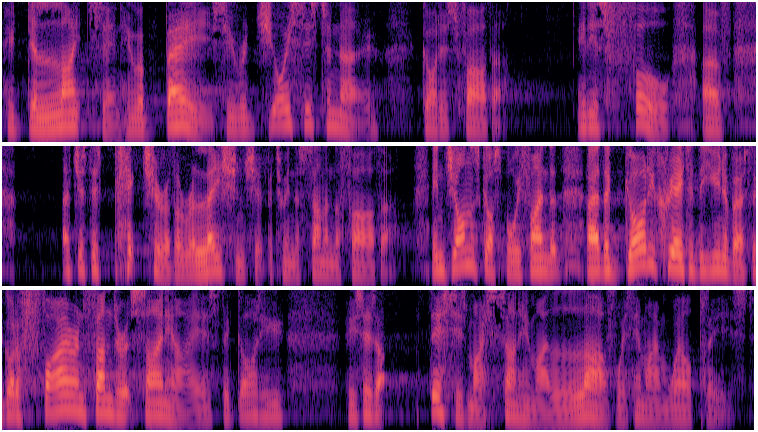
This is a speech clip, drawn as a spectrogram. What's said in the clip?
who delights in, who obeys, who rejoices to know God is Father. It is full of, of just this picture of a relationship between the Son and the Father. In John's Gospel, we find that uh, the God who created the universe, the God of fire and thunder at Sinai, is the God who, who says, This is my Son whom I love, with him I am well pleased.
